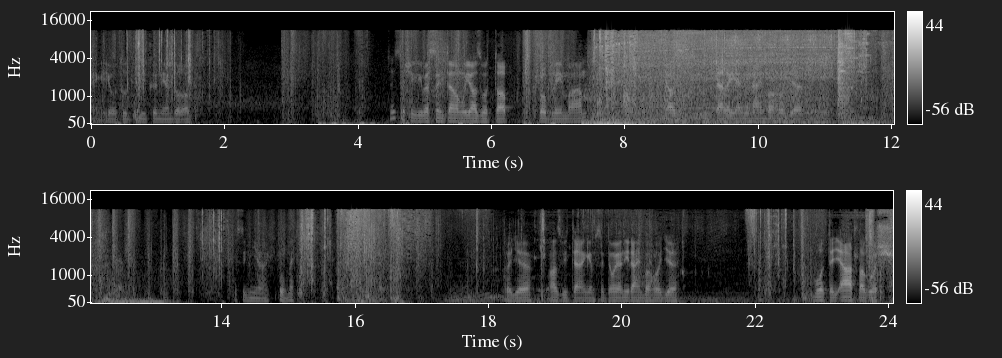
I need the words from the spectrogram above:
Meg jó tud működni a dolog. Összességében szerintem amúgy az volt a problémám. Hogy az vitt el ilyen irányba, hogy... Nyilván... Ó, meg... Hogy uh, az vitt el engem szerintem olyan irányba, hogy... Uh, volt egy átlagos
